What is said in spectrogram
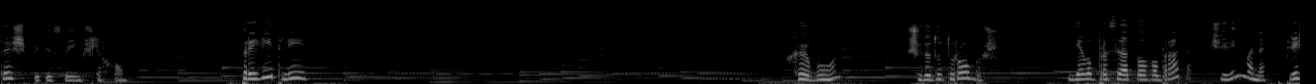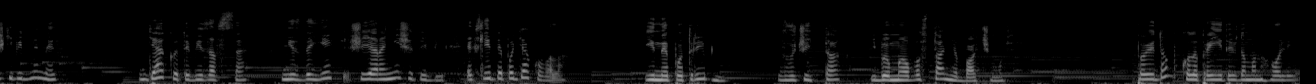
теж піти своїм шляхом. Привіт, Лі. Хевон? Що ти тут робиш? Я попросила твого брата, що він мене трішки підмінив. Дякую тобі за все. Мені здається, що я раніше тобі як слід не подякувала. І не потрібно. Звучить так, ніби ми востаннє бачимось. Повідом, коли приїдеш до Монголії.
